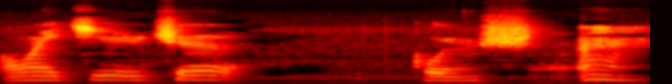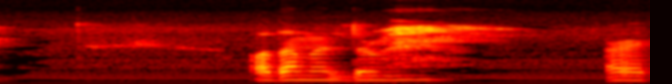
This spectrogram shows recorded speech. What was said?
Ama 2'ye 3'e koymuş. Adam öldürme. Evet.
